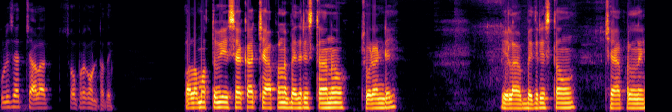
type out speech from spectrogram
పులుసు అయితే చాలా సూపర్గా ఉంటుంది. వల మొత్తం వేసాక చేపలను బెదిరిస్తాను. చూడండి. ఇలా బెదిరిస్తాం చేపల్ని.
